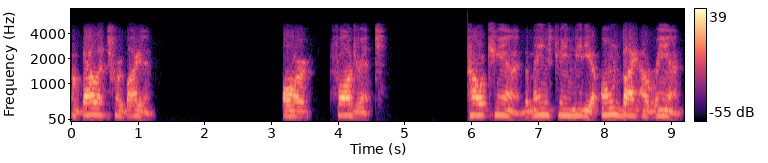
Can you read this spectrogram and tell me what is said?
of ballots for Biden are fraudulent. How can the mainstream media owned by Iran,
